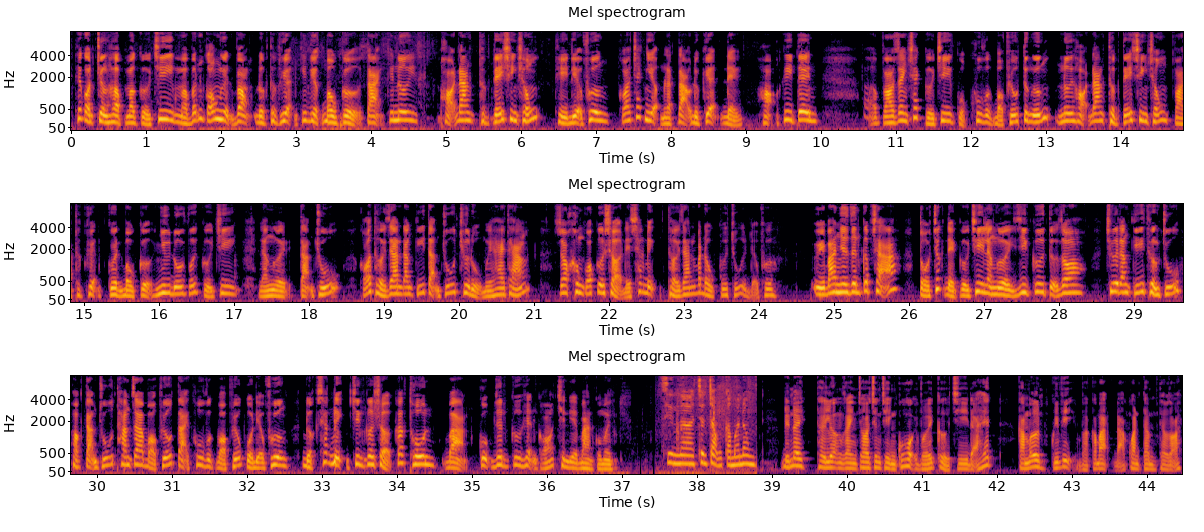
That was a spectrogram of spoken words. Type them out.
Thế còn trường hợp mà cử tri mà vẫn có nguyện vọng được thực hiện cái việc bầu cử tại cái nơi họ đang thực tế sinh sống, thì địa phương có trách nhiệm là tạo điều kiện để họ ghi tên ờ, vào danh sách cử tri của khu vực bỏ phiếu tương ứng, nơi họ đang thực tế sinh sống và thực hiện quyền bầu cử như đối với cử tri là người tạm trú, có thời gian đăng ký tạm trú chưa đủ 12 tháng, do không có cơ sở để xác định thời gian bắt đầu cư trú ở địa phương. Ủy ban nhân dân cấp xã tổ chức để cử tri là người di cư tự do chưa đăng ký thường trú hoặc tạm trú tham gia bỏ phiếu tại khu vực bỏ phiếu của địa phương được xác định trên cơ sở các thôn, bản, cụm dân cư hiện có trên địa bàn của mình. Xin ờ, trân trọng cảm ơn ông. Đến đây, thời lượng dành cho chương trình Quốc hội với cử tri đã hết. Cảm ơn quý vị và các bạn đã quan tâm theo dõi.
